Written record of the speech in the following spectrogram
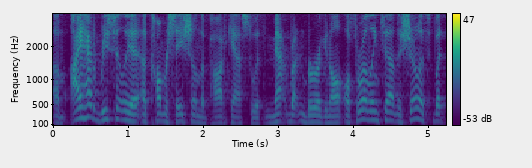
Um, I had recently a, a, conversation on the podcast with Matt Ruttenberg, and I'll, I'll throw a link to that in the show notes. But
